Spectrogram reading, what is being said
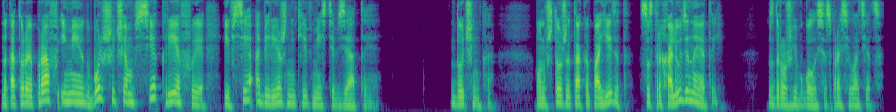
на которое прав имеют больше, чем все крефы и все обережники вместе взятые. «Доченька, он что же так и поедет?» Со страхолюдиной этой? С дрожью в голосе спросил отец.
